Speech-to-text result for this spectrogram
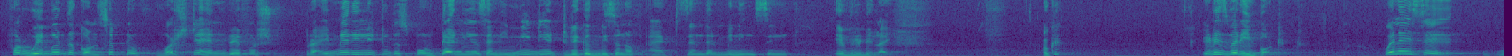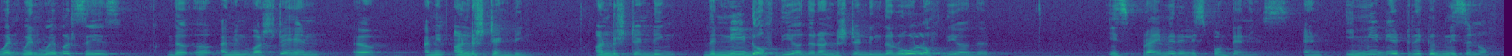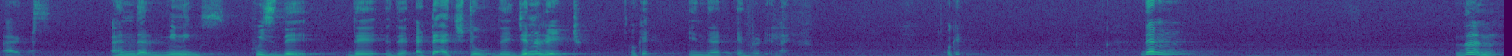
For Weber, the concept of Verstehen refers primarily to the spontaneous and immediate recognition of acts and their meanings in everyday life. Okay? It is very important. When I say, when, when Weber says the, uh, I mean Verstehen, uh, I mean understanding, understanding the need of the other, understanding the role of the other is primarily spontaneous and immediate recognition of acts and their meanings which they, they, they attach to, they generate okay, in their everyday life. Okay. Then, then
